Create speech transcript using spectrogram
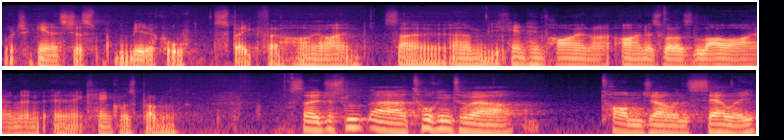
which again is just medical speak for high iron. So um, you can have high iron- iron as well as low iron, and, and it can cause problems. So just uh, talking to our Tom, Joe, and Sally,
